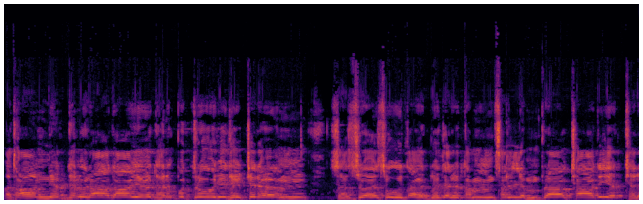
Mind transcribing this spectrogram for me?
अथान्यधनुराधाय धनपुत्रो युधिष्ठिर सस्वसूतध्वजरथम शल्यम प्राक्षादिक्षर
